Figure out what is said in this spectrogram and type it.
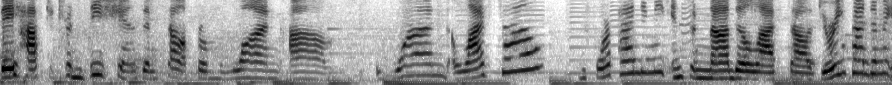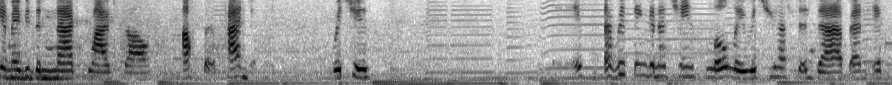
they have to transition themselves from one um, one lifestyle before pandemic into another lifestyle during pandemic and maybe the next lifestyle after pandemic which is it's everything gonna change slowly which you have to adapt and it's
